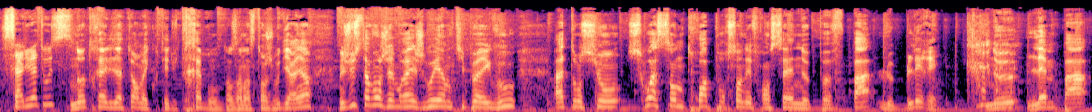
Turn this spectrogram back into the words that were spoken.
Salut à tous Notre réalisateur m'a écouté du très bon. Dans un instant, je vous dis rien. Mais juste avant, j'aimerais jouer un petit peu avec vous. Attention, 63% des Français ne peuvent pas le blairer. ne l'aiment pas.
